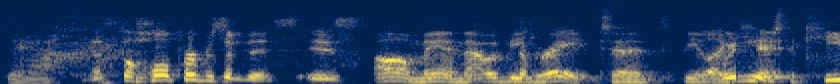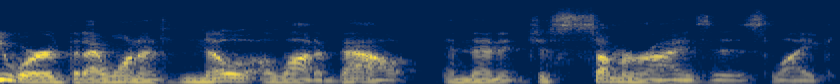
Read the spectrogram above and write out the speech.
Yeah. that's the whole purpose of this is Oh man, that would be great to, to be like, here's it? the keyword that I want to know a lot about, and then it just summarizes like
